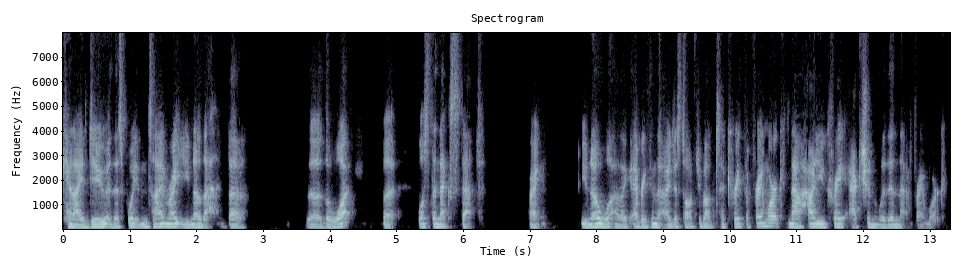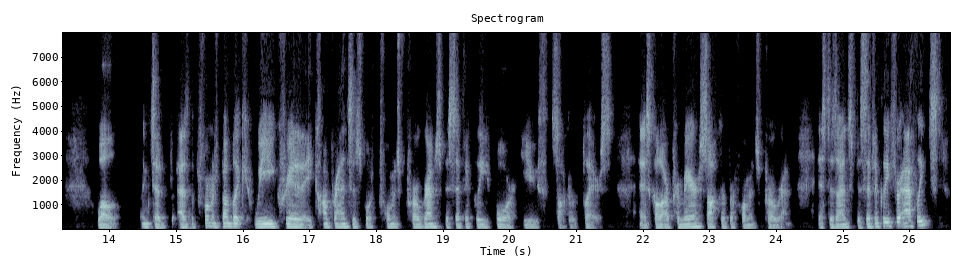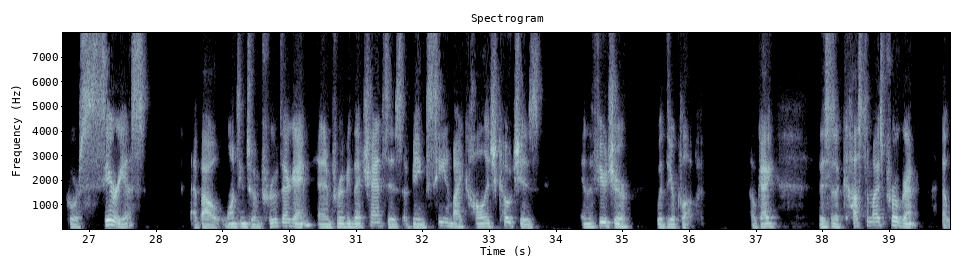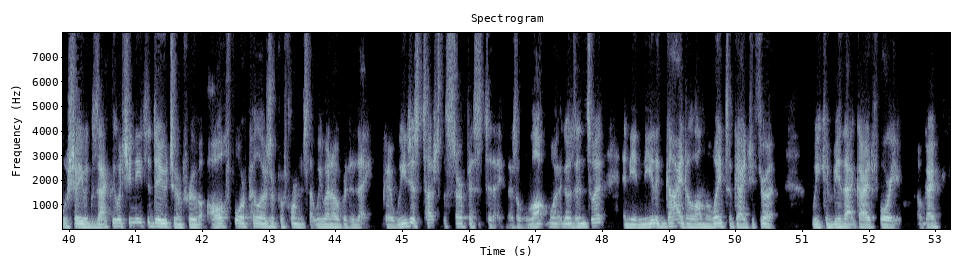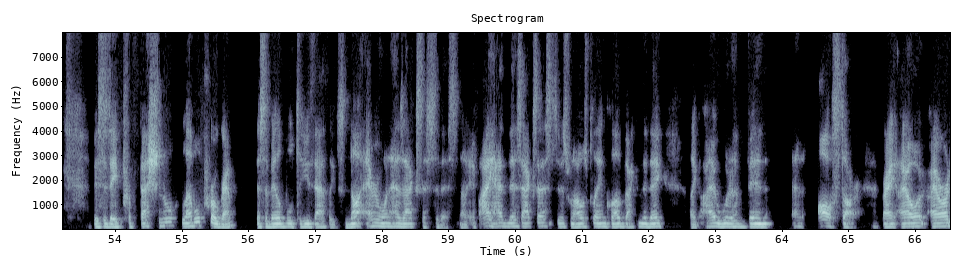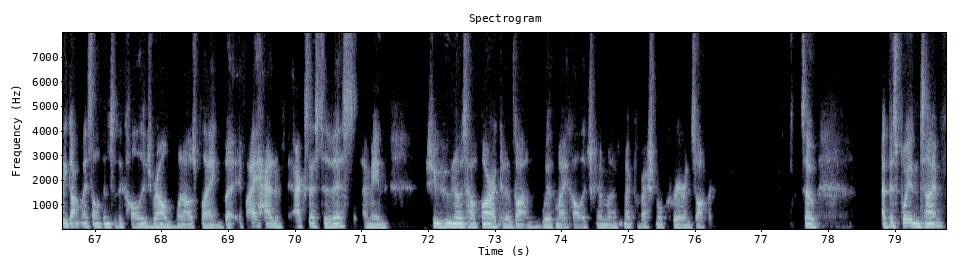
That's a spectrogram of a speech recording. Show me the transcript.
can i do at this point in time right you know the the the, the what but what's the next step right? You know what, like everything that I just talked to you about to create the framework. Now, how do you create action within that framework? Well, like I said, as the Performance Republic, we created a comprehensive sports performance program specifically for youth soccer players. And it's called our Premier Soccer Performance Program. It's designed specifically for athletes who are serious about wanting to improve their game and improving their chances of being seen by college coaches in the future with your club. Okay. This is a customized program that will show you exactly what you need to do to improve all four pillars of performance that we went over today. Okay, we just touched the surface today. There's a lot more that goes into it, and you need a guide along the way to guide you through it. We can be that guide for you. Okay, this is a professional level program that's available to youth athletes. Not everyone has access to this. Now, if I had this access to this when I was playing club back in the day, like I would have been an all star right? I, I already got myself into the college realm when I was playing, but if I had access to this, I mean, shoot, who knows how far I could have gotten with my college and my, my professional career in soccer. So at this point in time,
